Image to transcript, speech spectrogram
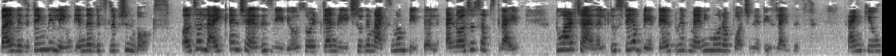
by visiting the link in the description box. Also like and share this video so it can reach to the maximum people and also subscribe to our channel to stay updated with many more opportunities like this. Thank you.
